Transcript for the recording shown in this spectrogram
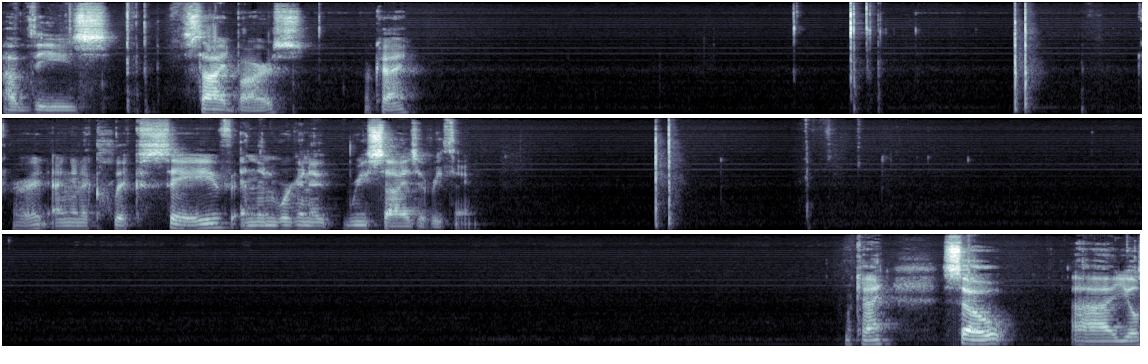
of these sidebars. Okay. All right, I'm going to click Save, and then we're going to resize everything. Okay, so uh, you'll,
